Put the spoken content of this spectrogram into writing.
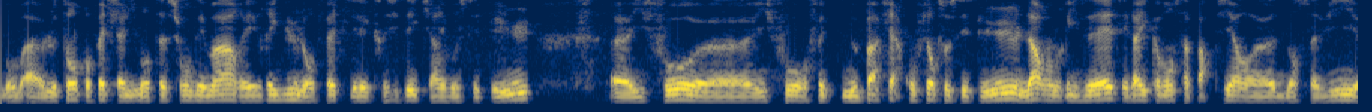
bon, bah, le temps qu'en fait l'alimentation démarre et régule en fait l'électricité qui arrive au CPU, il faut, il faut en fait ne pas faire confiance au CPU. Là, on le reset et là, il commence à partir dans sa vie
